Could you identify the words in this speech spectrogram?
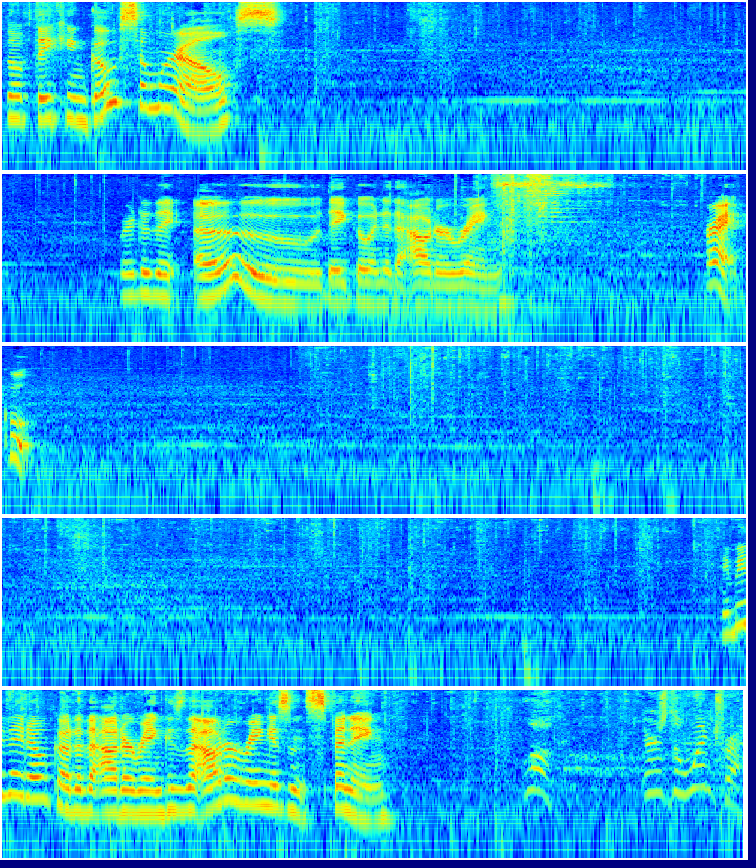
So if they can go somewhere else. Where do they? Oh, they go into the outer ring. All right, cool. Maybe they don't go to the outer ring because the outer ring isn't spinning. Look, there's the wind trap.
